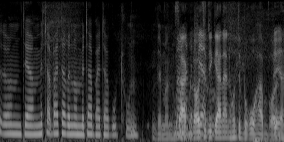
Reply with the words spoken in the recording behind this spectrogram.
ähm, der Mitarbeiterinnen und Mitarbeiter gut tun. Wenn man Ja, Sagen Leute, die gerne ein Hund im Büro haben wollen. Ja.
